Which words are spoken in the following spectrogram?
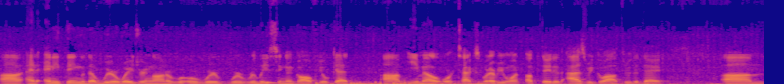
Uh, and anything that we're wagering on or, or we're, we're, releasing in golf, you'll get um, email or text, whatever you want, updated as we go out through the day. Um,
